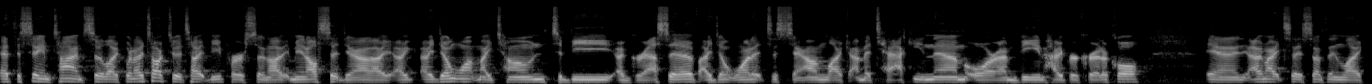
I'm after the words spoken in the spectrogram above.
at the same time. So like when I talk to a type B person, I, mean, I'll sit down. I, I, I don't want my tone to be aggressive. I don't want it to sound like I'm attacking them or I'm being hypercritical. And I might say something like,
